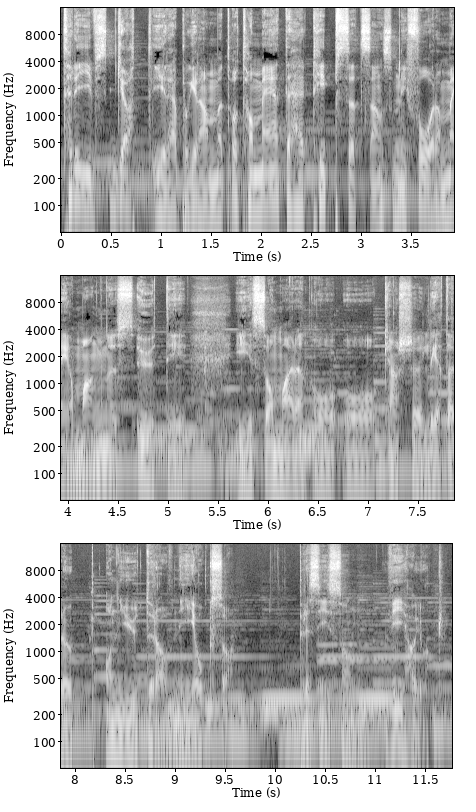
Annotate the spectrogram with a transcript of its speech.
trivs gött i det här programmet och tar med det här tipset sen som ni får av mig och Magnus ut i, i sommaren och, och kanske letar upp och njuter av ni också. Precis som vi har gjort.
